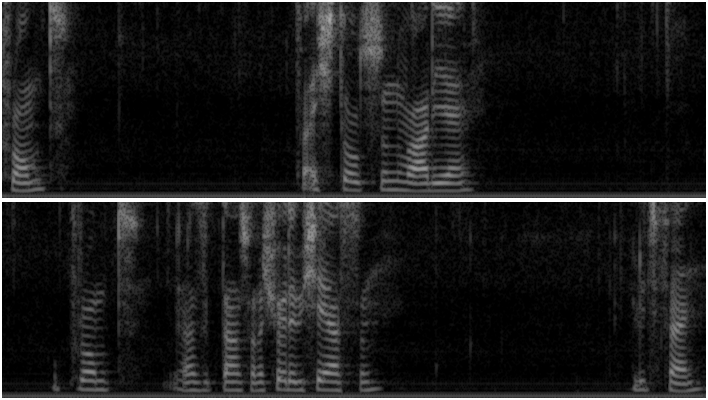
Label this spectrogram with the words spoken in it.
prompt eşit olsun variye Bu prompt yazdıktan sonra şöyle bir şey yazsın. Lütfen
